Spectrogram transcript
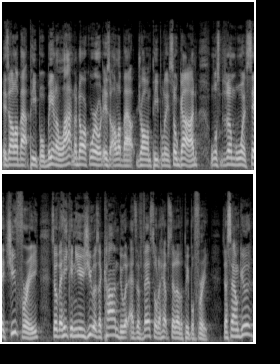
is all about people. Being a light in a dark world is all about drawing people in. So God wants to number one set you free so that He can use you as a conduit, as a vessel to help set other people free. Does that sound good?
